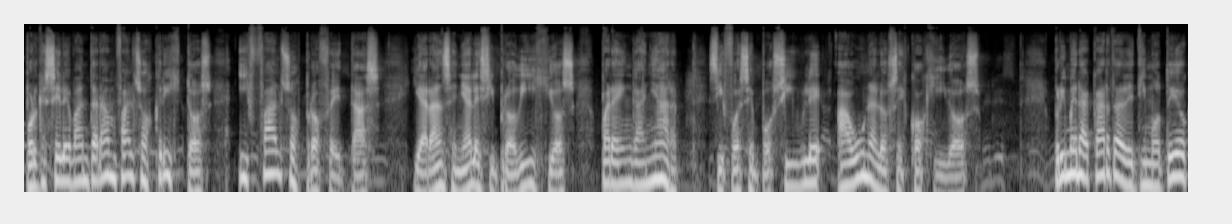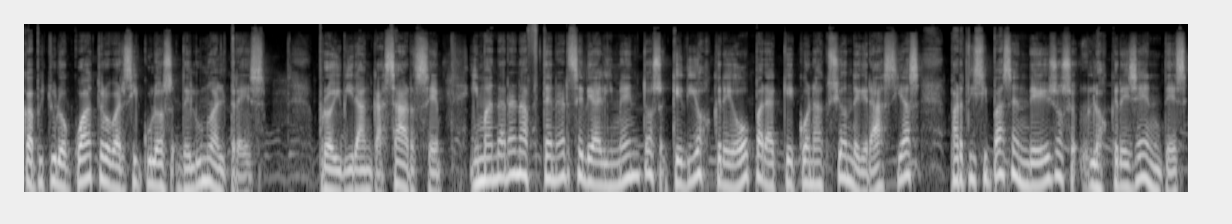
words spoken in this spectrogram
porque se levantarán falsos cristos y falsos profetas, y harán señales y prodigios para engañar, si fuese posible, aún a los escogidos. Primera carta de Timoteo capítulo 4 versículos del 1 al 3. Prohibirán casarse y mandarán abstenerse de alimentos que Dios creó para que con acción de gracias participasen de ellos los creyentes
